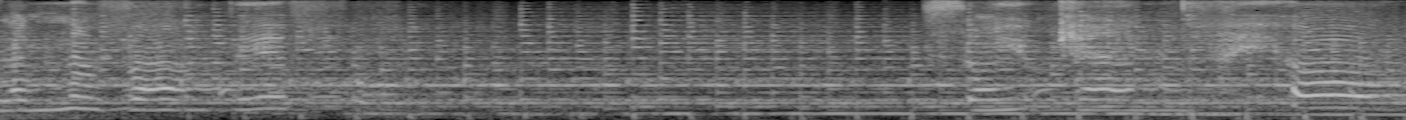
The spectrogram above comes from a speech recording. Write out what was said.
like never before. So you can feel.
